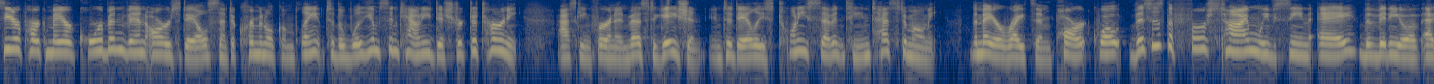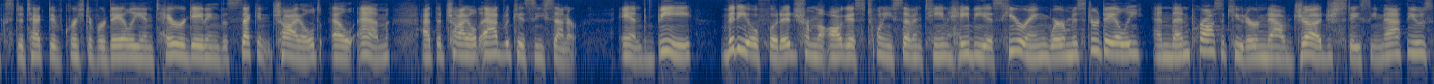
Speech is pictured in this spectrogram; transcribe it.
Cedar Park Mayor Corbin Van Arsdale sent a criminal complaint to the Williamson County District Attorney asking for an investigation into Dailey's 2017 testimony. The mayor writes in part, quote, This is the first time we've seen A, the video of ex-detective Christopher Dailey interrogating the second child, LM, at the Child Advocacy Center, and B, video footage from the August 2017 habeas hearing where Mr. Dailey and then prosecutor, now judge Stacey Mathews,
